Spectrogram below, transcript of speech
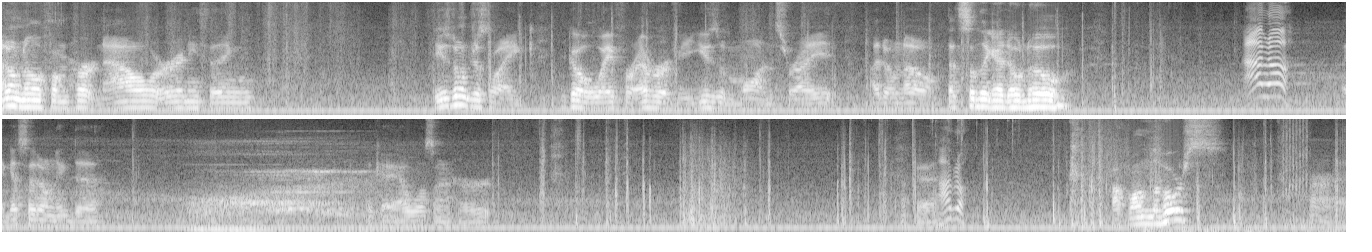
I don't know if I'm hurt now or anything. These don't just like go away forever if you use them once, right? I don't know. That's something I don't know. I guess I don't need to. Okay, I wasn't hurt. Okay. Hop on the horse. Alright.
